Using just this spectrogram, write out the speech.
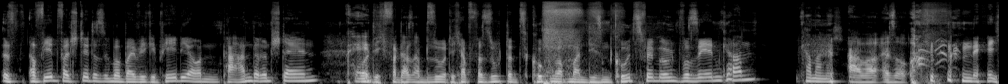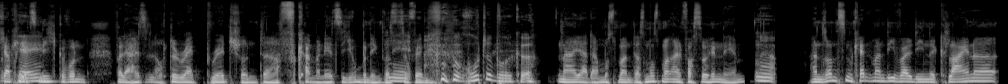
es, auf jeden Fall steht das immer bei Wikipedia und ein paar anderen Stellen. Okay. Und ich fand das absurd. Ich habe versucht, dann zu gucken, ob man diesen Kurzfilm irgendwo sehen kann. Kann man nicht. Aber also, nee, ich habe ihn Okay. jetzt nicht gefunden, weil er heißt auch The Red Bridge und da kann man jetzt nicht unbedingt was Nee. zu finden. Rote Brücke. Naja, da muss man, das muss man einfach so hinnehmen. Ja. Ansonsten kennt man die, weil die eine kleine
